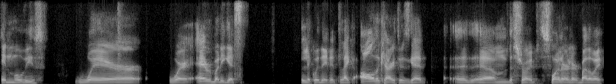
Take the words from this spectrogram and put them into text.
in movies where where everybody gets liquidated. Like all the characters get uh, um, destroyed. Spoiler alert, by the way.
